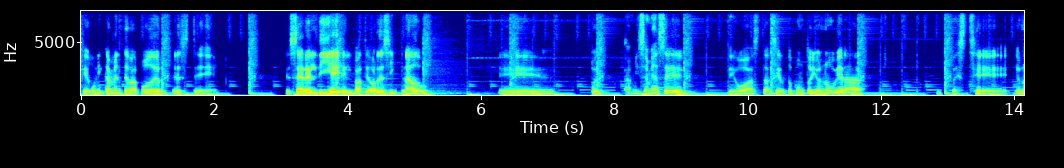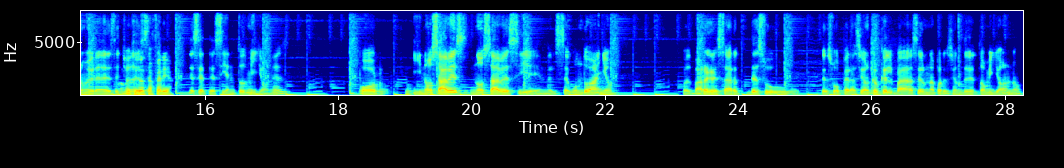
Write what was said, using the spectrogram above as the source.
que únicamente va a poder este, ser el DA, el bateador designado, eh, pues a mí se me hace, digo, hasta cierto punto yo no hubiera, este, yo no me hubiera deshecho de, esa feria. de 700 millones por, y no sabes, no sabes si en el segundo año, pues va a regresar de su, de su operación, creo que él va a hacer una operación de Tommy John, ¿no?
